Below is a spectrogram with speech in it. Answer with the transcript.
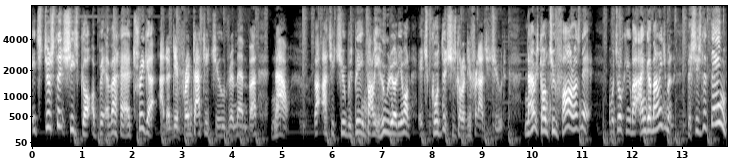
It's just that she's got a bit of a hair trigger and a different attitude, remember? Now, that attitude was being ballyhooed earlier on. It's good that she's got a different attitude. Now it's gone too far, hasn't it? And we're talking about anger management. This is the thing.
